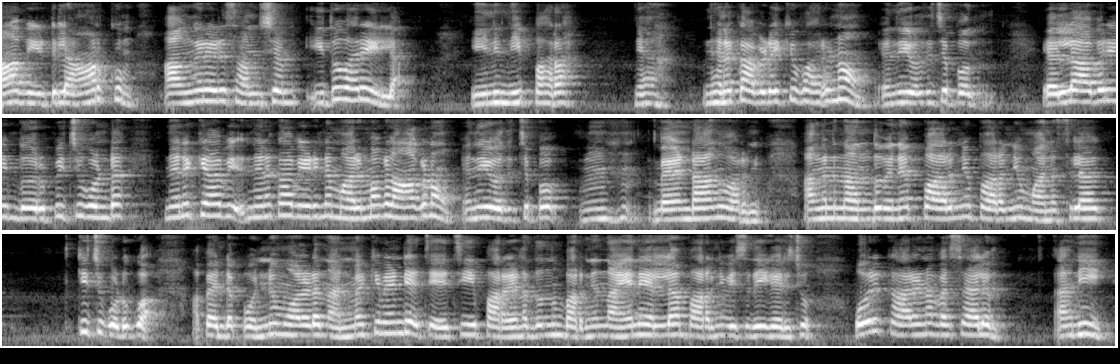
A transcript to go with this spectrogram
ആ വീട്ടിൽ ആർക്കും അങ്ങനെ ഒരു സംശയം ഇതുവരെ ഇല്ല. ഇനി നീ പറ. ഞാൻ നിനക്ക് അവിടേക്ക് വരണോ എന്ന് ചോദിച്ചപ്പോൾ എല്ലാവരെയും വെറുപ്പിച്ചുകൊണ്ട് നിനക്ക് ആ നിനക്ക് ആ വീടിന്റെ മരുമകളാകണോ എന്ന് ചോദിച്ചപ്പോൾ വേണ്ടാന്ന് പറഞ്ഞു. അങ്ങനെ നന്ദുവിനെ പറഞ്ഞു പറഞ്ഞു മനസ്സിലാക്കിച്ചു കൊടുക്കുക അപ്പോൾ എന്റെ പൊന്നുമോളുടെ നന്മയ്ക്ക് വേണ്ടിയാണ് ചേച്ചി ഈ പറയണതെന്നും പറഞ്ഞ് നയനെല്ലാം പറഞ്ഞു വിശദീകരിച്ചു. ഒരു കാരണവശാലും അനി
